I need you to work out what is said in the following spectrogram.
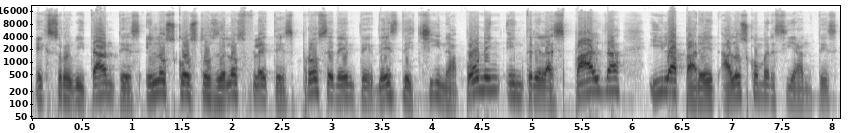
exorbitantes en los costos de los fletes procedente desde China ponen entre la espalda y la pared a los comerciantes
